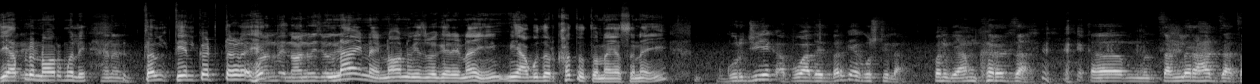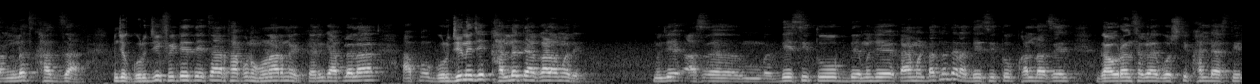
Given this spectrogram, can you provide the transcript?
जे आपलं नॉर्मल है ना. आहे तल तेलकट तळ हे नॉनव्हेज नॉनव्हेज वगैरे? नाही नाही नॉनव्हेज वगैरे नाही. मी अगोदर खात होतो नाही असं नाही. गुरुजी एक अपवाद आहेत बरं का या गोष्टीला. पण व्यायाम करत जा. अं, चांगलं राहत जा चांगलंच खात जा. म्हणजे गुरुजी फिट आहेत त्याचा अर्थ आपण होणार नाहीत. कारण की आपल्याला आप गुरुजीने जे खाल्लं त्या काळामध्ये म्हणजे असं देसी तूप दे म्हणजे काय म्हणतात ना त्याला देसी तूप खाल्लं असेल गावरान सगळ्या गोष्टी खाल्ल्या असतील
